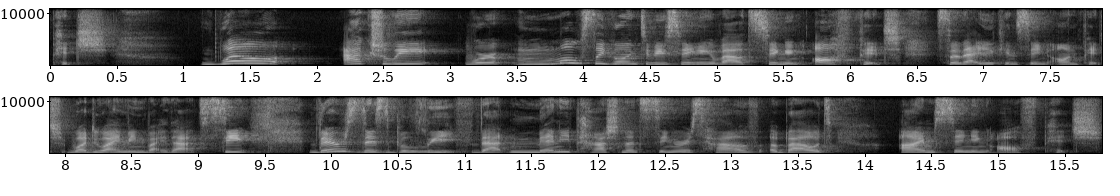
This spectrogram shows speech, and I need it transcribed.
pitch. Well, actually, we're mostly going to be singing about singing off pitch so that you can sing on pitch. What do I mean by that? See, there's this belief that many passionate singers have about I'm singing off pitch.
